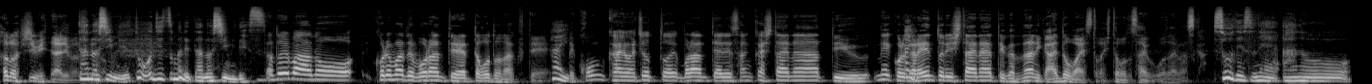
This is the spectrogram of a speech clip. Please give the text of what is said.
楽しみであります楽しみで当日まで楽しみです。例えばあのこれまでボランティアやったことなくて、はいで今回はちょっとボランティアで参加したいなっていうねこれからエントリーしたいなっていう方、何かアドバイスとか一言最後ございますか？そうですね。あの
